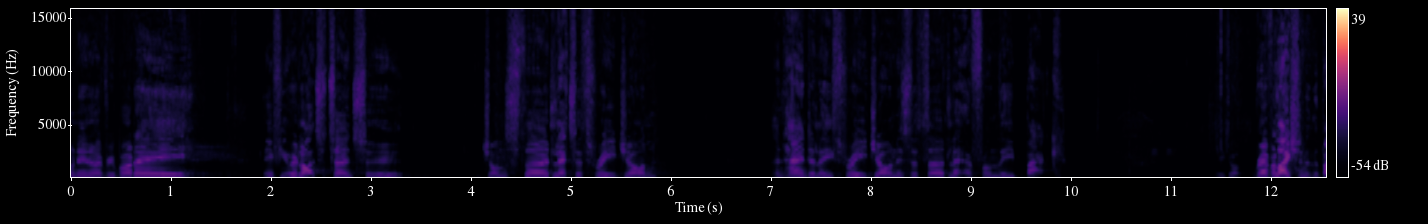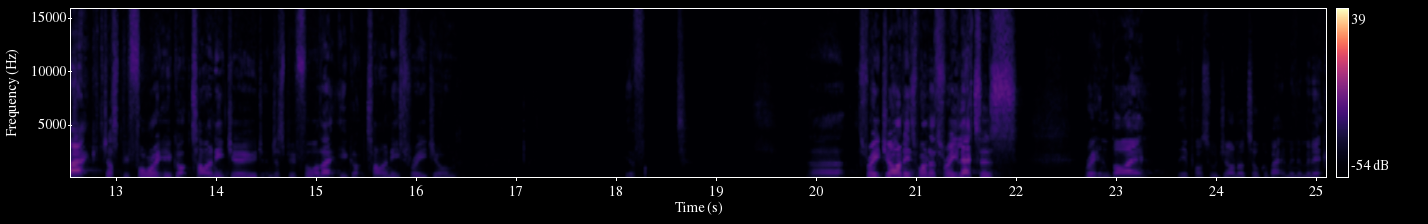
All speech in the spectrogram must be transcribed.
Morning, everybody. If you would like to turn to John's third letter, 3 John, and handily, 3 John is the third letter from the back. You've got Revelation at the back. Just before it, you've got Tiny Jude. And just before that, you've got Tiny 3 John. Uh, 3 John is one of three letters written by the Apostle John. I'll talk about him in a minute.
